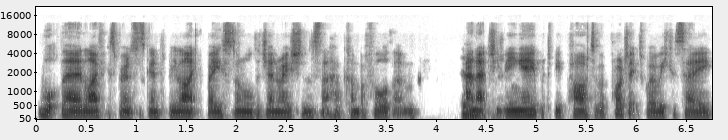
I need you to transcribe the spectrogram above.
what their life experience is going to be like based on all the generations that have come before them. Yeah, and actually being able to be part of a project where we could say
